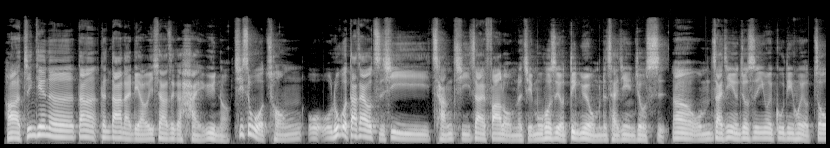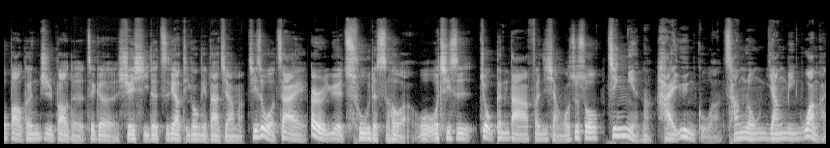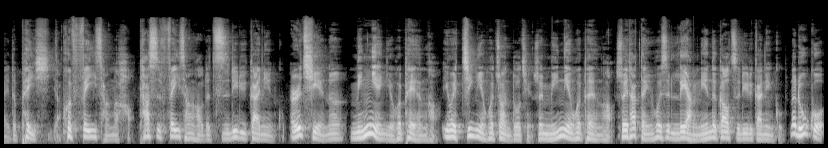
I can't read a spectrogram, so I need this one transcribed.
好了，今天呢，当然跟大家来聊一下这个海运哦。其实我从我我如果大家有仔细长期在 follow 我们的节目，或是有订阅我们的财经研究室，那我们财经研究室因为固定会有周报跟日报的这个学习的资料提供给大家嘛。其实我在二月初的时候啊，我我其实就跟大家分享，我是说今年呢海运股啊。长隆、阳明、万海的配息啊，会非常的好，它是非常好的殖利率概念股，而且呢，明年也会配很好，因为今年会赚很多钱，所以明年会配很好，所以它等于会是两年的高殖利率概念股。那如果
